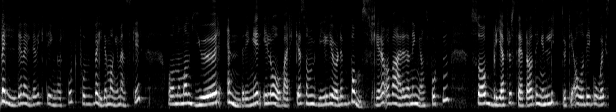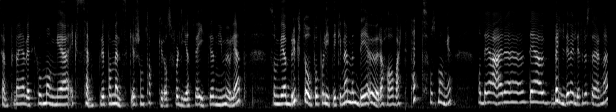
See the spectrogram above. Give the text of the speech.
veldig, veldig viktig inngangsport for veldig mange mennesker. Og når man gjør endringer i lovverket som vil gjøre det vanskeligere å være den inngangsporten, så blir jeg frustrert av at ingen lytter til alle de gode eksemplene. Og jeg vet ikke hvor mange eksempler på mennesker som takker oss fordi at vi har gitt dem en ny mulighet, som vi har brukt overfor politikerne, men det øret har vært tett hos mange. Og det er, eh, det er veldig, veldig frustrerende.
